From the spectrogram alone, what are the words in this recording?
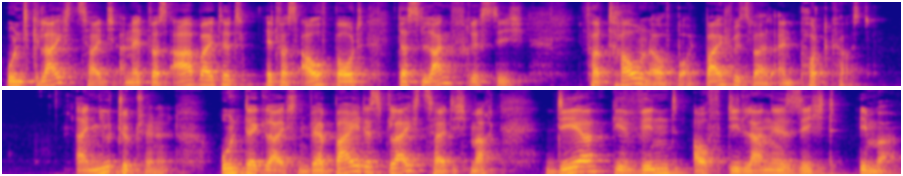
und gleichzeitig an etwas arbeitet, etwas aufbaut, das langfristig Vertrauen aufbaut, beispielsweise ein Podcast, ein YouTube-Channel und dergleichen. Wer beides gleichzeitig macht, der gewinnt auf die lange Sicht immer.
